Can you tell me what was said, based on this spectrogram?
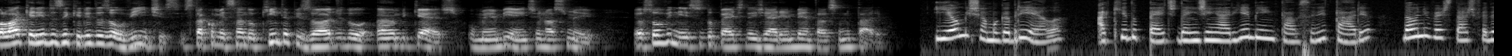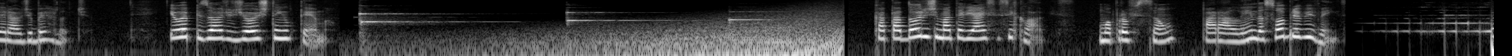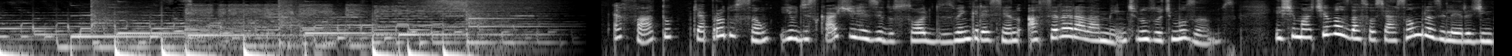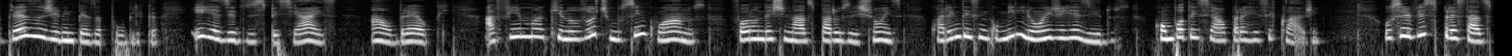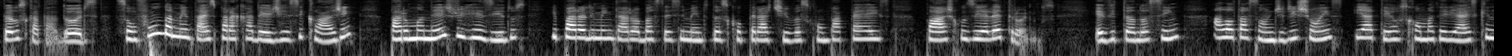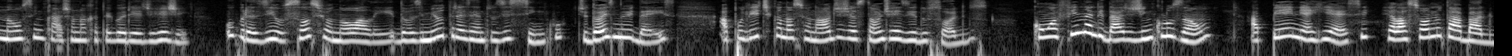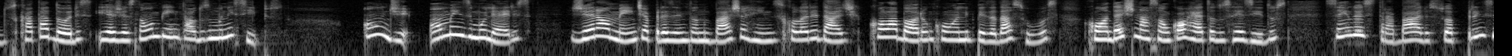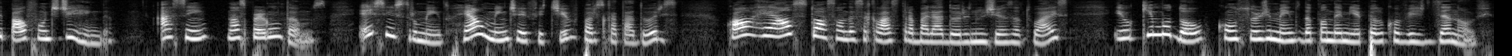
Olá, queridos e queridas ouvintes. Está começando o quinto episódio do Ambicast, o meio ambiente em nosso meio. Eu sou o Vinícius do PET da Engenharia Ambiental e Sanitária. E eu me chamo Gabriela, aqui do PET da Engenharia Ambiental e Sanitária da Universidade Federal de Uberlândia. E o episódio de hoje tem o tema Catadores de materiais recicláveis, uma profissão para além da sobrevivência. Fato que a produção e o descarte de resíduos sólidos vem crescendo aceleradamente nos últimos anos. Estimativas da Associação Brasileira de Empresas de Limpeza Pública e Resíduos Especiais, a Albrelp, afirma que nos últimos cinco anos foram destinados para os lixões 45 milhões de resíduos, com potencial para reciclagem. Os serviços prestados pelos catadores são fundamentais para a cadeia de reciclagem, para o manejo de resíduos e para alimentar o abastecimento das cooperativas com papéis, plásticos e eletrônicos, evitando assim a lotação de lixões e aterros com materiais que não se encaixam na categoria de rejeito. O Brasil sancionou a Lei 12.305 de 2010, a Política Nacional de Gestão de Resíduos Sólidos, com a finalidade de inclusão a PNRS relaciona o trabalho dos catadores e a gestão ambiental dos municípios, onde homens e mulheres, geralmente apresentando baixa renda e escolaridade, colaboram com a limpeza das ruas, com a destinação correta dos resíduos, sendo esse trabalho sua principal fonte de renda. Assim, nós perguntamos: esse instrumento realmente é efetivo para os catadores? Qual a real situação dessa classe trabalhadora nos dias atuais e o que mudou com o surgimento da pandemia pelo Covid-19?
